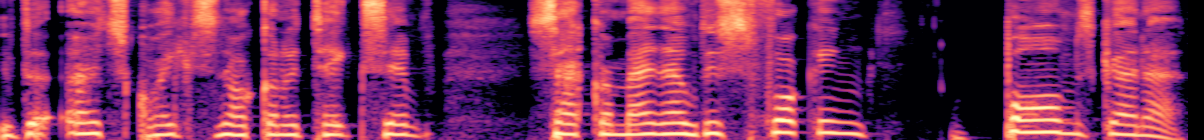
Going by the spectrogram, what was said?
If the earthquake's not gonna take Sacramento, this fucking bomb's gonna.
